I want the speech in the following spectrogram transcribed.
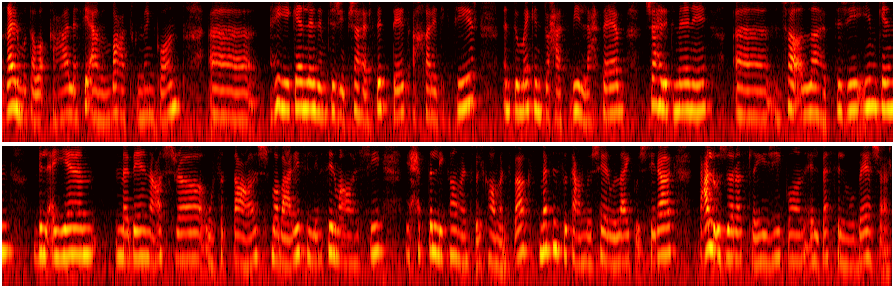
غير متوقعة لفئة من بعض منكم. آه هي كان لازم تجي بشهر ستة تأخرت كتير. انتو ما كنتوا حاسبين لحساب شهر ثمانية آه إن شاء الله بتجي. يمكن بالأيام ما بين عشرة وستة عشر ما بعرف اللي بصير معه هالشي. يحط لي comment بال comment box ما تنسوا تعملوا share و like واشتراك تعلقوا الجرس ليجيكم البث المباشر.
